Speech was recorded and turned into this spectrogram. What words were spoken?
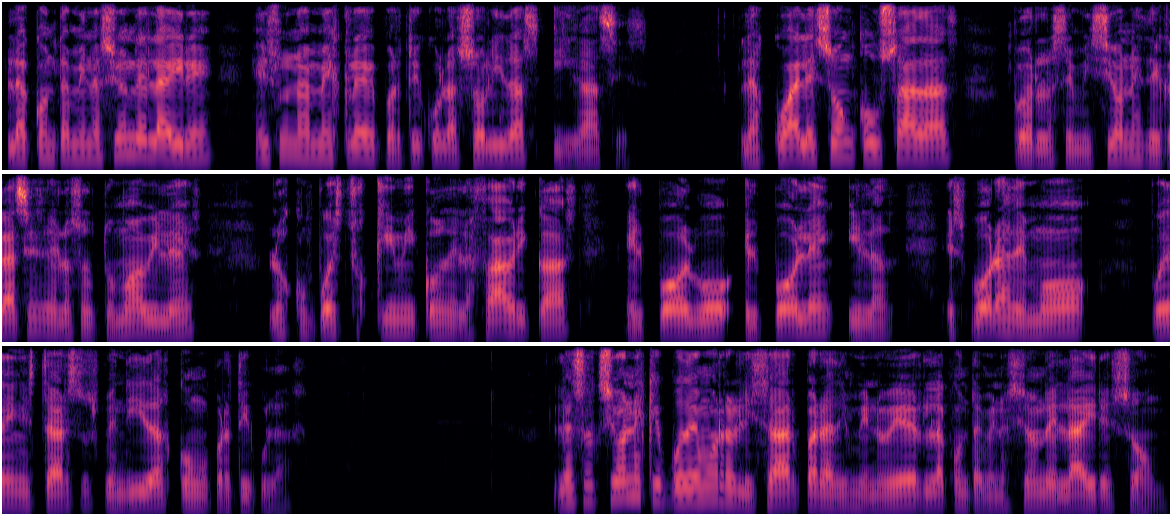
La contaminación del aire es una mezcla de partículas sólidas y gases, las cuales son causadas por las emisiones de gases de los automóviles, los compuestos químicos de las fábricas, el polvo, el polen y las esporas de moho pueden estar suspendidas como partículas. Las acciones que podemos realizar para disminuir la contaminación del aire son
